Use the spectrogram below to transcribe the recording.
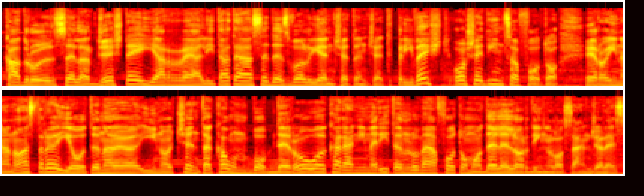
Cadrul se lărgește, iar realitatea se dezvăluie încet încet. Privești o ședință foto. Eroina noastră e o tânără inocentă ca un bob de rouă care a nimerit în lumea fotomodelelor din Los Angeles.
